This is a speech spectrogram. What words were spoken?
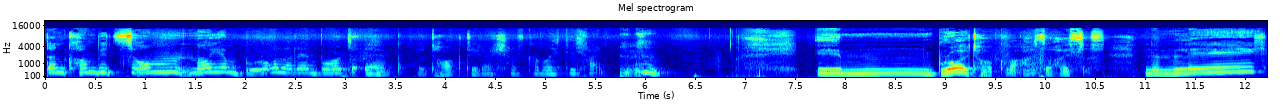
Dann kommen wir zum neuen Brawler, den Brawl, äh, Brawl Talk, Digga, ich schreibe gerade richtig rein. Im Brawl Talk war, so heißt es. Nämlich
